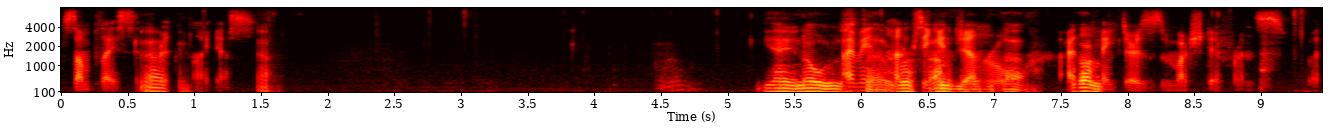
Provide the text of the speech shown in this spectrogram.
someplace in yeah, Britain, okay. I guess. Yeah. Yeah, you know. I mean, hunting in general, I don't think there's much difference, but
